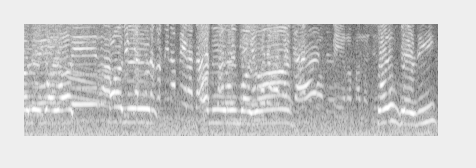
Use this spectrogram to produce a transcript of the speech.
Ano ba yan? Ano yun? kasi ng pera. Ano yun ba yun? kasi, Dad. Pera pala niya. So very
